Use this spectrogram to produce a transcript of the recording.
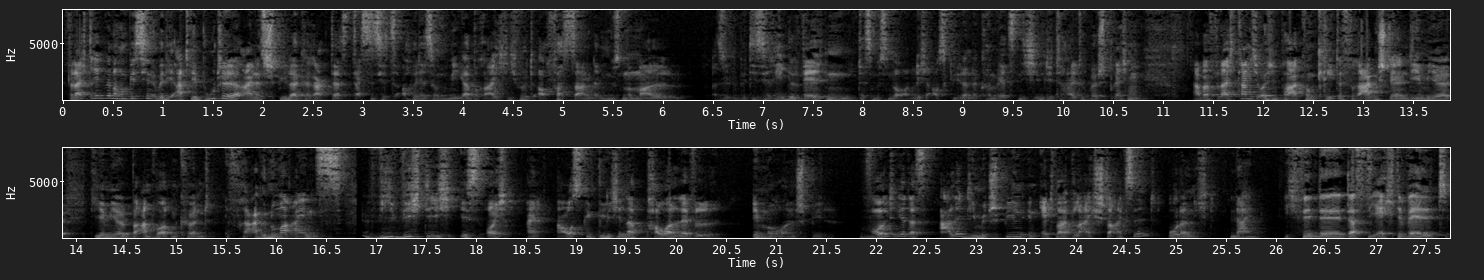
Vielleicht reden wir noch ein bisschen über die Attribute eines Spielercharakters. Das ist jetzt auch wieder so ein Megabereich. Ich würde auch fast sagen, da müssen wir mal, also über diese Regelwelten, das müssen wir ordentlich ausgliedern. Da können wir jetzt nicht im Detail drüber sprechen. Aber vielleicht kann ich euch ein paar konkrete Fragen stellen, die ihr mir, die ihr mir beantworten könnt. Frage Nummer eins. Wie wichtig ist euch ein ausgeglichener Power-Level im Rollenspiel? Wollt ihr, dass alle, die mitspielen, in etwa gleich stark sind oder nicht? Nein. Ich finde, dass die echte Welt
